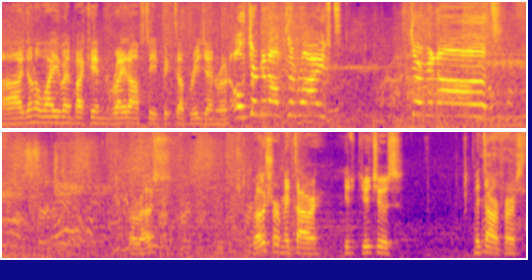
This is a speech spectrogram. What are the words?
Uh, I don't know why he went back in right after he picked up regen rune. Oh, Juggernaut arrived! Juggernaut! Go Rosh. Rosh or mid tower? You you choose. Mid tower first.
